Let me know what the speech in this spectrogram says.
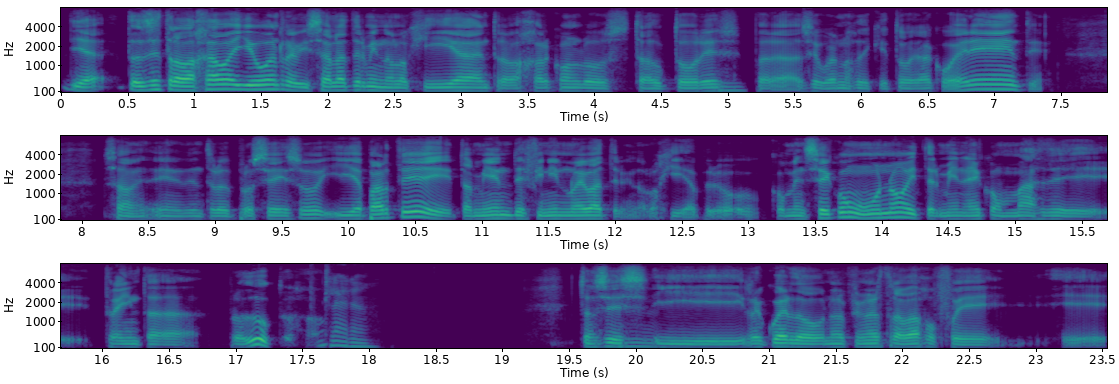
ya, entonces trabajaba yo en revisar la terminología, en trabajar con los traductores mm, para asegurarnos de que todo era coherente, ¿sabes? Eh, dentro del proceso y aparte eh, también definir nueva terminología, pero comencé con uno y terminé con más de 30 productos, ¿no? Claro. Entonces, Mm, y recuerdo, uno de los primeros trabajos fue, eh,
